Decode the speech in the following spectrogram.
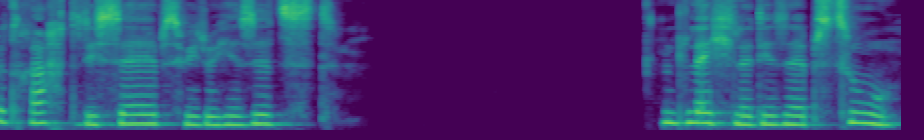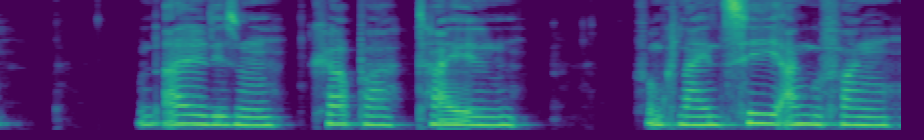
Betrachte dich selbst, wie du hier sitzt und lächle dir selbst zu und all diesen Körperteilen vom kleinen C angefangen,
